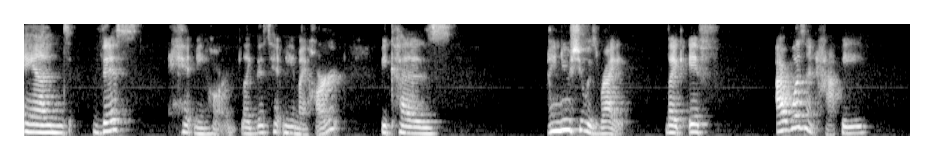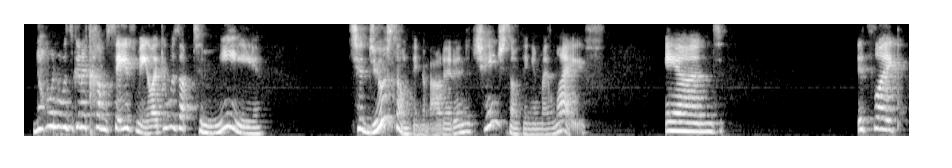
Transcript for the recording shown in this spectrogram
And this hit me hard. Like, this hit me in my heart because I knew she was right. Like, if I wasn't happy, no one was going to come save me. Like, it was up to me to do something about it and to change something in my life. And it's like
